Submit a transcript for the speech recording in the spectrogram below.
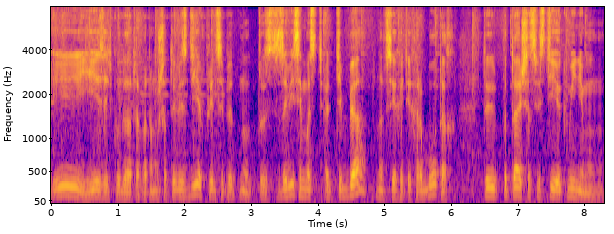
и ездить куда-то, потому что ты везде, в принципе, ну, то есть зависимость от тебя на всех этих работах, ты пытаешься свести ее к минимуму.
